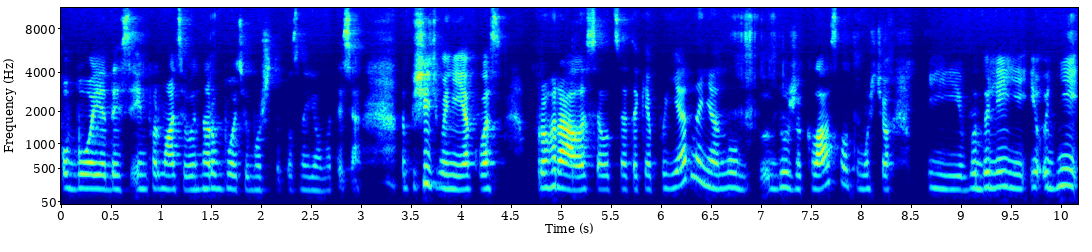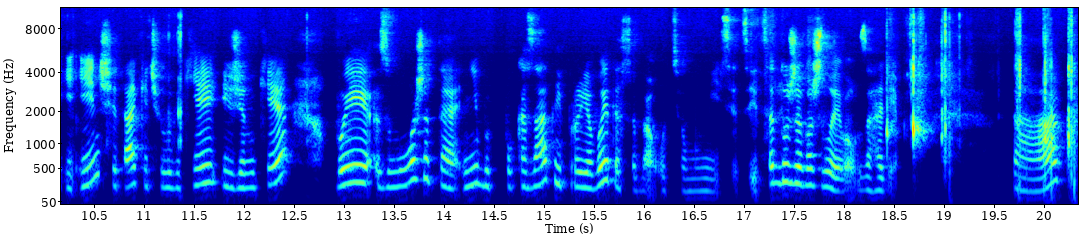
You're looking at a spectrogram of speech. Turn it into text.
обоє десь інформацію, ви на роботі можете познайомитися. Напишіть мені, як у вас програлося оце таке поєднання. Ну, дуже класно, тому що і водолії, і одні, і інші, так, і чоловіки, і жінки, ви зможете ніби показати і проявити себе у цьому місяці. І це дуже важливо взагалі. Так.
